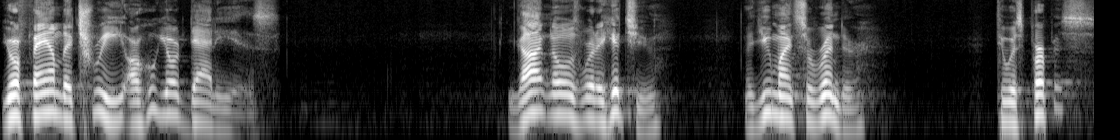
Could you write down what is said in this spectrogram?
your family tree, or who your daddy is. God knows where to hit you that you might surrender to his purpose.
